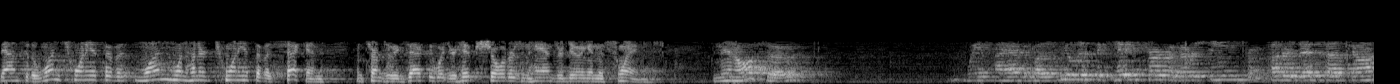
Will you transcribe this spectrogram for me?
down to the 1/20th of a, 1 120th of a second in terms of exactly what your hips, shoulders, and hands are doing in the swing. And then also, I have the most realistic hitting curve I've ever seen from puttersedge.com.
